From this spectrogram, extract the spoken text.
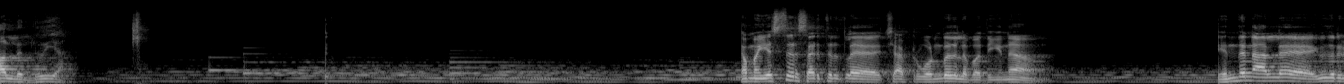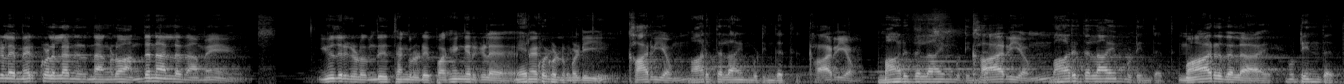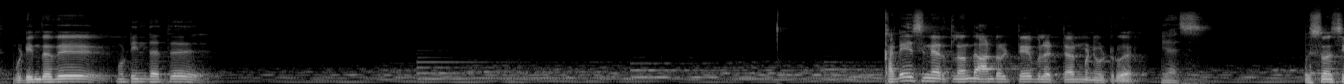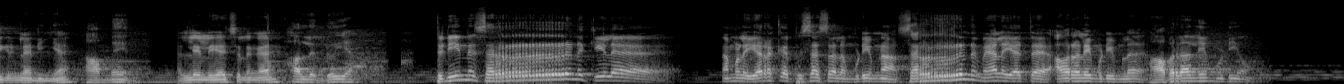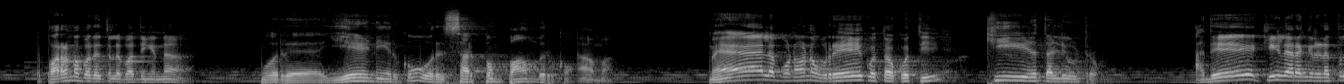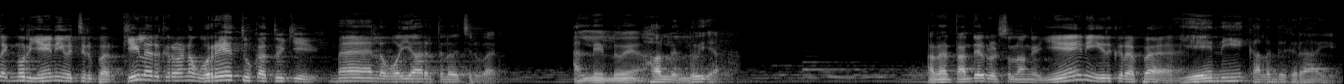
ஹalleluya நம்ம எஸ்தர் சரித்திரத்துல சாப்டர் ஒன்பதுல பாத்தீங்கன்னா எந்த நாள்ல யூதர்களை மேற்கொள்ளலாம்னு இருந்தாங்களோ அந்த நாள்ல தாமே யூதர்கள் வந்து தங்களுடைய பகைஞர்களை மேற்கொள்ளும்படி காரியம் மாறுதலாய் முடிந்தது. காரியம் மாறுதலாய் முடிந்தது. காரியம் மாறுதலாய் முடிந்தது. மாறுதலாய் முடிந்தது. முடிந்தது. முடிந்தது. கடைசி நேரத்துல வந்து ஆண்டவர் டேபிளை டேர்ன் பண்ணி விட்டுருவார். எஸ் விசுவாசிக்கிறீங்களா நீங்க? ஆமென் அல்ல இல்லையா சொல்லுங்க. ஹalleluya திடீர்னு சர்ன்னு கீழே நம்மளை இறக்க பிசாசால முடியும்னா சர்ன்னு மேலே ஏத்த அவராலே முடியும்ல? அவராலே முடியும். பரமபதத்துல பாத்தீங்கன்னா ஒரு ஏணி இருக்கும் ஒரு சர்ப்பம் பாம்பு இருக்கும். ஆமா. மேல போனோன்னு ஒரே கொத்தா கொத்தி கீழே தள்ளி விட்டுரும். அதே கீழே இறங்குற இடத்துல இன்னொரு ஏணி வச்சிருப்பார். கீழே இருக்கிறவன ஒரே தூக்கா தூக்கி மேல ஒய்யாரத்துல வச்சிருவார். அல்ல இல்லையா ஹalleluya. அதான் தந்தையர்கள் சொல்லுவாங்க ஏணி இருக்கிறப்ப ஏனி கலங்குகிறாய்.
